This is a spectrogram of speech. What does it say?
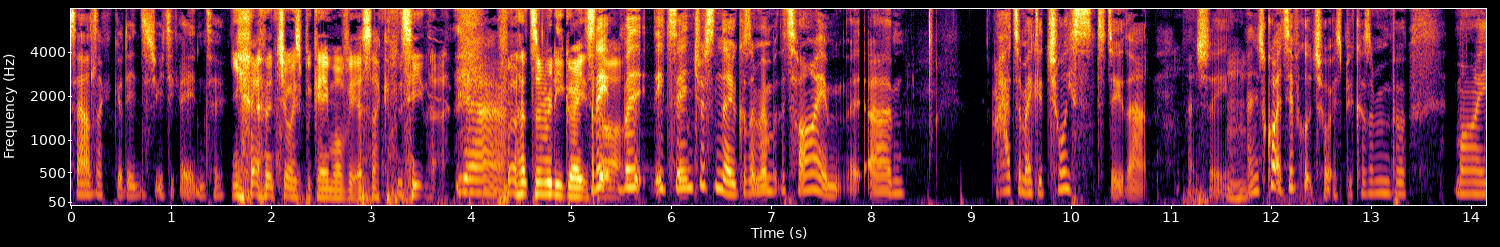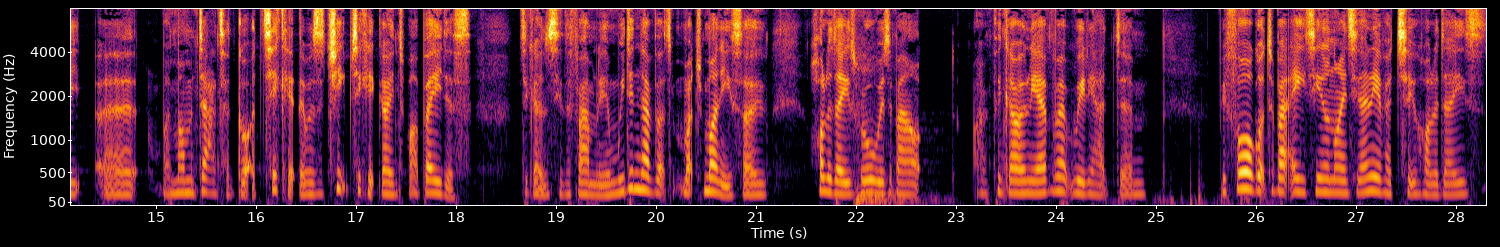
sounds like a good industry to get into. Yeah. The choice became obvious. I can see that. Yeah. Well, that's a really great But, it, start. but it's interesting though because I remember at the time uh, um, I had to make a choice to do that actually, Mhm. and it's quite a difficult choice because I remember my uh, my mum and dad had got a ticket. There was a cheap ticket going to Barbados to go and see the family, and we didn't have that much money, so holidays were always about. I think I only ever really had um, before I got to about eighteen or nineteen. I only ever had two holidays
